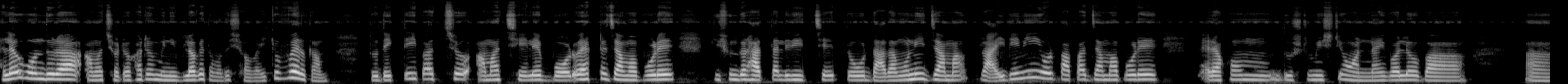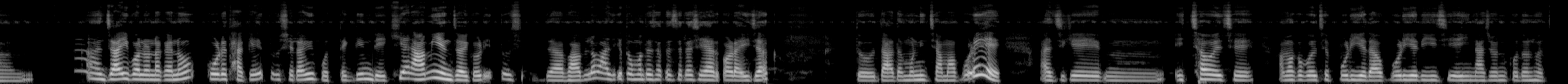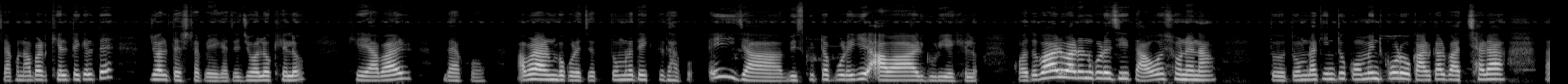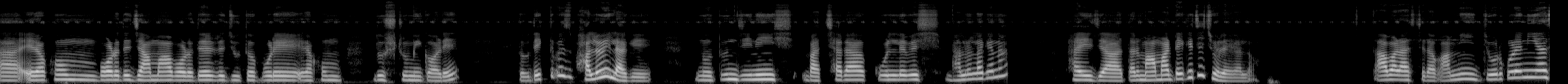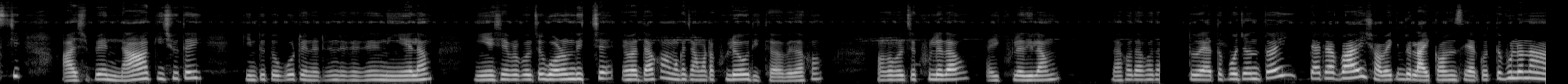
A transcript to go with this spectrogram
Hello বন্ধুরা, আমার ছোটোখাটো মিনি ব্লগে তোমাদের সবাইকে ওয়েলকাম। তো দেখতেই পাচ্ছ, আমার ছেলে বড় একটা জামা পরে কি সুন্দর হাততালি দিচ্ছে। তো ওর দাদামণির জামা, প্রায় দিনই ওর পাপার জামা পরে এরকম দুষ্টু মিষ্টি অন্যায় বলো বা যাই বলো না কেন, করে থাকে। তো সেটা আমি প্রত্যেক দিন দেখি আর আমি এনজয় করি। তো ভাবলাম আজকে তোমাদের সাথে সেটা শেয়ার করাই যাক। তো দাদামণির জামা পরে আজকে ইচ্ছা হয়েছে আমাকে বলছে পরিয়ে দাও, পরিয়ে দিয়েছি, এই নাচন কোদন হচ্ছে। এখন আবার খেলতে খেলতে জল তেষ্টা পেয়ে গেছে, জলও খেলো। খেয়ে আবার দেখো, আবার আরম্ভ করেছে, তোমরা দেখতে থাকো। এই যা, বিস্কুটটা পড়ে গিয়ে আবার গুড়িয়ে খেলো। কতবার বারণ করেছি তাও শোনে না। তো তোমরা কিন্তু কমেন্ট করো কার কার বাচ্চারা এরকম বড়দের জামা, বড়দের জুতো পরে এরকম দুষ্টুমি করে। তো দেখতে বেশ ভালোই লাগে। নতুন জিনিস বাচ্চারা করলে বেশ ভালো লাগে না? হাই যা, তার মামা ডেকেছে, চলে গেল। আবার আসছে, দেখো, আমি জোর করে নিয়ে আসছি, আসবে না কিছুতেই। কিন্তু তবুও টেনে টেনে টেনে নিয়ে এলাম। নিয়ে এসে এবার বলছে, গরম দিচ্ছে। এবার দেখো, আমাকে জামাটা খুলেও দিতে হবে, দেখো। আমাকে বলছে, খুলে দাও। এই খুলে দিলাম। দেখো দেখো দেখো। তো এত পর্যন্তই, টাটা, বাই। সবাই কিন্তু লাইক কমেন্ট শেয়ার করতে ভুলো না।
